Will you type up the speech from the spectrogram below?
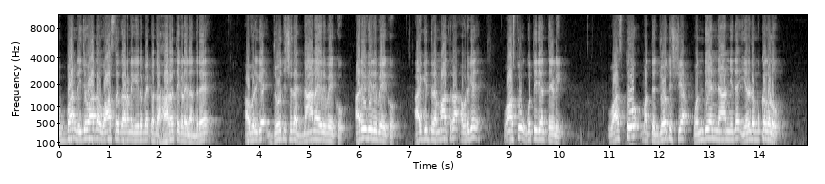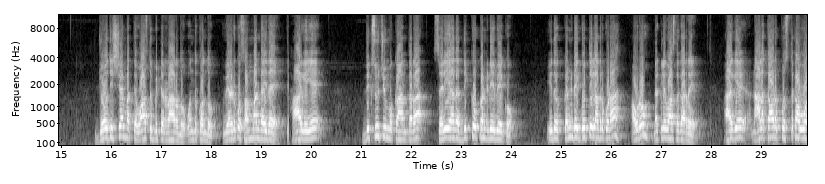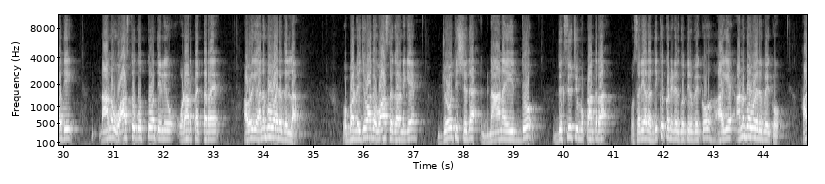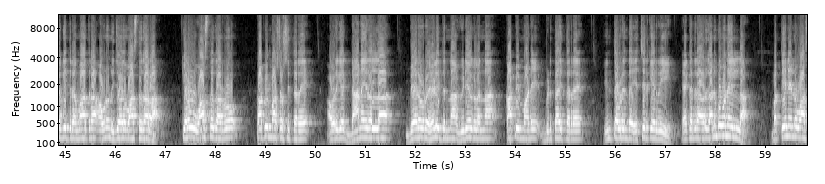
ಒಬ್ಬ ನಿಜವಾದ ವಾಸ್ತುಗಾರನಿಗೆ ಇರಬೇಕಾದ ಅರ್ಹತೆಗಳೇನೆಂದರೆ ಅವರಿಗೆ ಜ್ಯೋತಿಷ್ಯದ ಜ್ಞಾನ ಇರಬೇಕು, ಅರಿವಿರಬೇಕು. ಹಾಗಿದ್ದರೆ ಮಾತ್ರ ಅವರಿಗೆ ವಾಸ್ತು ಗೊತ್ತಿದೆ ಅಂತೇಳಿ ವಾಸ್ತು ಮತ್ತು ಜ್ಯೋತಿಷ್ಯ ಒಂದೇ ನಾಣ್ಯದ ಎರಡು ಮುಖಗಳು. ಜ್ಯೋತಿಷ್ಯ ಮತ್ತು ವಾಸ್ತು ಬಿಟ್ಟಿರಲಾರದು, ಒಂದಕ್ಕೊಂದು. ಇವೆರಡಕ್ಕೂ ಸಂಬಂಧ ಇದೆ. ಹಾಗೆಯೇ ದಿಕ್ಸೂಚಿ ಮುಖಾಂತರ ಸರಿಯಾದ ದಿಕ್ಕು ಕಂಡುಹಿಡಿಯಬೇಕು. ಇದು ಕನ್ನಡಿಗೆ ಗೊತ್ತಿಲ್ಲ ಅಂದರೂ ಕೂಡ ಅವರು ನಕಲಿ ವಾಸ್ತುಗಾರರೇ. ಹಾಗೆ ನಾಲ್ಕಾರು ಪುಸ್ತಕ ಓದಿ ನಾನು ವಾಸ್ತು ಗೊತ್ತು ಅಂತೇಳಿ ಓಡಾಡ್ತಾ ಇರ್ತಾರೆ. ಅವರಿಗೆ ಅನುಭವ ಇರೋದಿಲ್ಲ. ಒಬ್ಬ ನಿಜವಾದ ವಾಸ್ತುಗಾರನಿಗೆ ಜ್ಯೋತಿಷ್ಯದ ಜ್ಞಾನ ಇದ್ದು ದಿಕ್ಸೂಚಿ ಮುಖಾಂತರ ಸರಿಯಾದ ದಿಕ್ಕು ಕಂಡಿಡಿಯೋದು ಗೊತ್ತಿರಬೇಕು, ಹಾಗೆ ಅನುಭವ ಇರಬೇಕು. ಹಾಗಿದ್ರೆ ಮಾತ್ರ ಅವನು ನಿಜವಾದ ವಾಸ್ತುಗಾರ. ಕೆಲವು ವಾಸ್ತುಗಾರರು ಕಾಪಿ ಮಾಸ್ಟರ್ಸ್ ಇರ್ತಾರೆ. ಅವರಿಗೆ ಜ್ಞಾನ ಇರಲ್ಲ. ಬೇರೆಯವರು ಹೇಳಿದ್ದನ್ನ, ವಿಡಿಯೋಗಳನ್ನ ಕಾಪಿ ಮಾಡಿ ಬಿಡ್ತಾ ಇರ್ತಾರೆ. ಇಂಥವರಿಂದ ಎಚ್ಚರಿಕೆ ಇರ್ರಿ. ಯಾಕಂದ್ರೆ ಅವ್ರಿಗೆ ಅನುಭವನೇ ಇಲ್ಲ. ಮತ್ತೇನೆಲ್ಲ ವಾಸ್ತು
